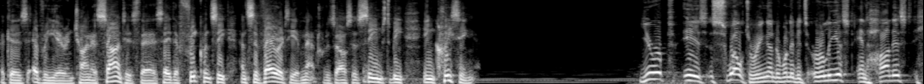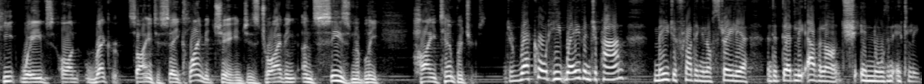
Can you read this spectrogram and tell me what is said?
occurs every year in China, scientists there say the frequency and severity of natural disasters seems to be increasing. Europe is sweltering under one of its earliest and hottest heat waves on record. Scientists say climate change is driving unseasonably high temperatures. A record heat wave in Japan, major flooding in Australia, and a deadly avalanche in northern Italy.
